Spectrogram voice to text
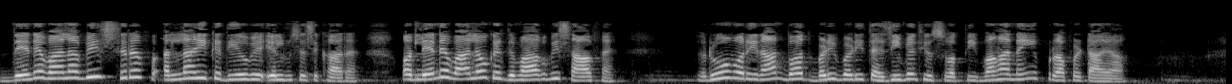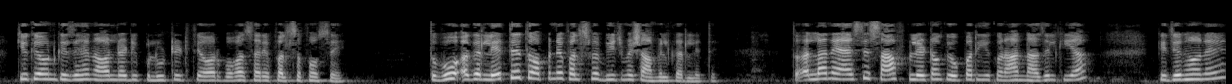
دینے والا بھی صرف اللہ ہی کے دیے ہوئے علم سے سکھا رہا ہے اور لینے والوں کے دماغ بھی صاف ہے روم اور ایران بہت بڑی بڑی تہذیبیں تھی اس وقت، وہاں نہیں پروفٹ آیا۔ کیونکہ ان کے ذہن آلریڈی پولوٹیڈ تھے اور بہت سارے فلسفوں سے۔ تو وہ اگر لیتے تو اپنے فلسفے بیچ میں شامل کر لیتے۔ تو اللہ نے ایسے صاف پلیٹوں کے اوپر یہ قرآن نازل کیا کہ جنہوں نے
